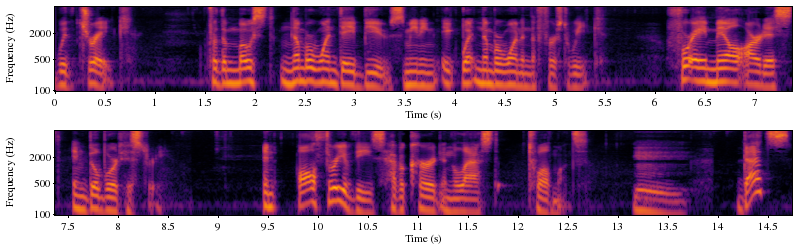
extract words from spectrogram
with drake for the most number one debuts meaning it went number one in the first week for a male artist in billboard history and all three of these have occurred in the last 12 months hmm. that's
